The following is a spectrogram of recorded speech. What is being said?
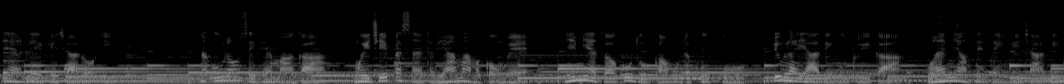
ပြန်လှည့်ခဲ့ကြတော့၏နှစ်ဦးလုံးစိတ်ထဲမှာကငွေချေးပတ်စံတပြားမှမကုန်ပဲမြင့်မြတ်သောကုသိုလ်ကောင်းမှုတစ်ခုကိုပြုလိုက်ရသည်ဟုတွေးကဝမ်းမြောက်နှင့်သိမ့်နေကြသည်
